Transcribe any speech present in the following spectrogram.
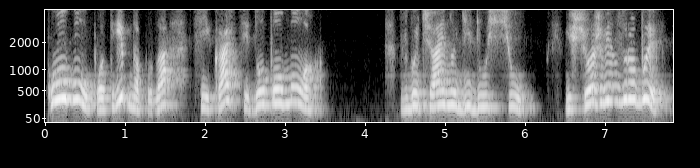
Кому потрібна була в цій казці допомога? Звичайно, дідусю. І що ж він зробив?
